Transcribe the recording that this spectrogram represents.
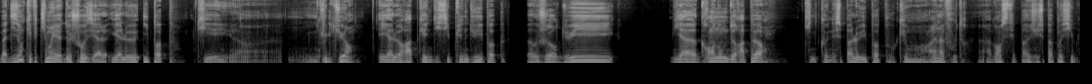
Bah, disons qu'effectivement, il y a deux choses. Il y a, il y a le hip-hop, qui est euh, une culture, et il y a le rap, qui est une discipline du hip-hop. Aujourd'hui, il y a un grand nombre de rappeurs qui ne connaissent pas le hip-hop ou qui en ont rien à foutre. Avant, c'était pas juste pas possible.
